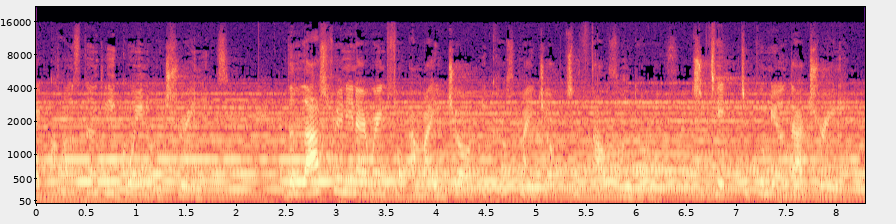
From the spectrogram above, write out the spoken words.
we're constantly going on trainings. The last training I went for at my job, it cost my job $2,000 to take to put me on that training.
